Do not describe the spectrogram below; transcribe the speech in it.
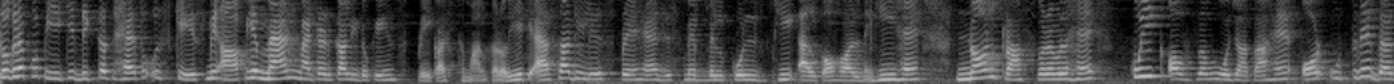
तो अगर आपको पी की दिक्कत है तो उस केस में आप ये मैन मैटर का लिडोकेन स्प्रे का इस्तेमाल करो। ये एक ऐसा डिले स्प्रे है जिसमें बिल्कुल भी अल्कोहल नहीं है नॉन ट्रांसफरेबल है क्विक ऑब्ज़र्व हो जाता है और उतने दर,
